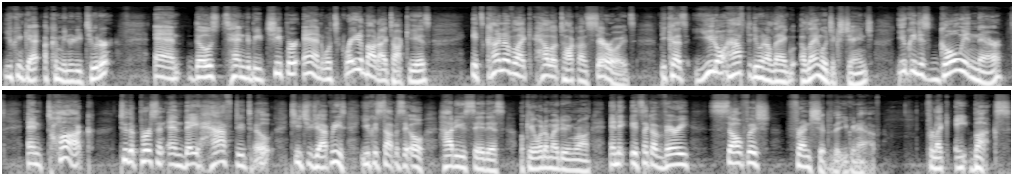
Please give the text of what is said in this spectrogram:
You can get a community tutor and those tend to be cheaper. And what's great about italki is it's kind of like HelloTalk on steroids because you don't have to do a, langu- a language exchange. You can just go in there and talk to the person and they have to tell, teach you Japanese. You can stop and say, Oh, how do you say this? Okay, what am I doing wrong? And it, it's like a very selfish friendship that you can have for like eight bucks.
